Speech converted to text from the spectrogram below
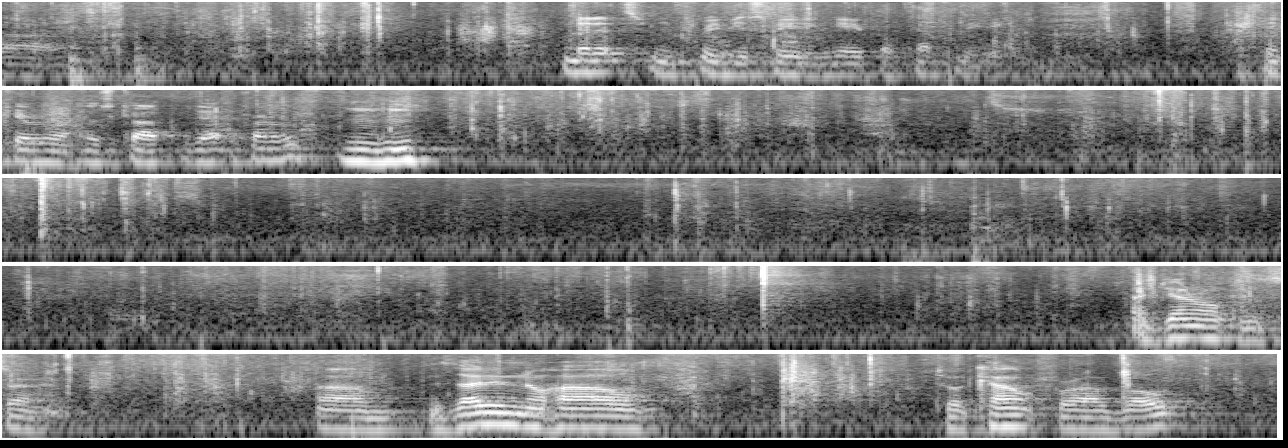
uh, minutes from the previous meeting, April 10th meeting. I think everyone has of that in front of them. A general concern um, is I didn't know how to account for our vote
